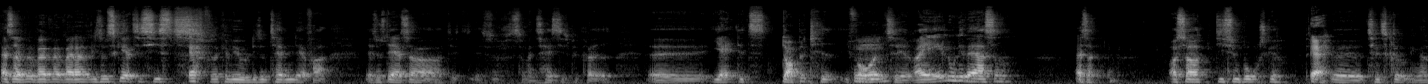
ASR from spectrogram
altså, hvad, hvad, hvad der ligesom sker til sidst, Ja. så kan vi jo ligesom tage den derfra. Jeg synes, det er så, det, det er så, fantastisk beskrevet. Øh, I alt dets dobbelthed i forhold mm. til realuniverset, altså, og så de symbolske Ja. øh, tilskrivninger,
